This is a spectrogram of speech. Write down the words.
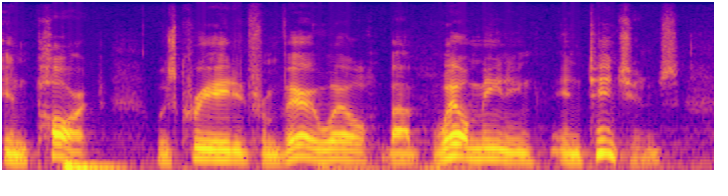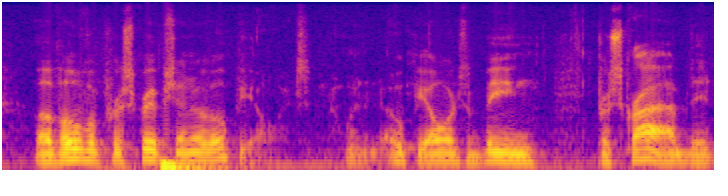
in part, was created from very well by well-meaning intentions of overprescription of opioids. When opioids were being prescribed, it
